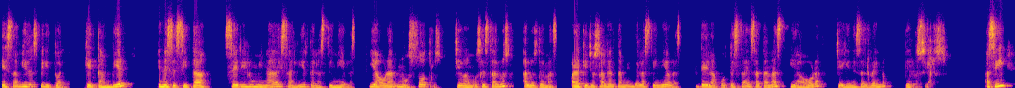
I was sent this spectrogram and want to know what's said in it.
esa vida espiritual que también necesita ser iluminada y salir de las tinieblas. Y ahora nosotros llevamos esta luz a los demás para que ellos salgan también de las tinieblas, de la potestad de Satanás y ahora lleguen al reino de los cielos. Así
